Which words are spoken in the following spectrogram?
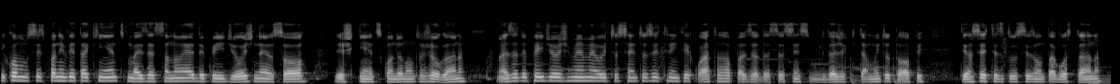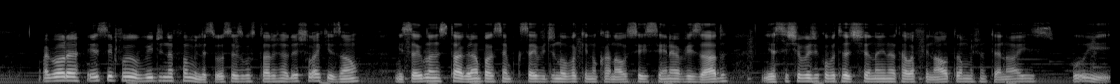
E como vocês podem ver, tá 500, mas essa não é a DPI de hoje, né? Eu só deixo 500 quando eu não tô jogando. Mas a DPI de hoje mesmo é 834, rapaziada. Essa sensibilidade aqui tá muito top. Tenho certeza que vocês vão estar tá gostando. Agora, esse foi o vídeo, né, família? Se vocês gostaram, já deixa o likezão. Me segue lá no Instagram para sempre que sair vídeo novo aqui no canal vocês serem avisados. E assiste o vídeo que eu vou estar deixando aí na tela final. Tamo junto, é nóis. Fui!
